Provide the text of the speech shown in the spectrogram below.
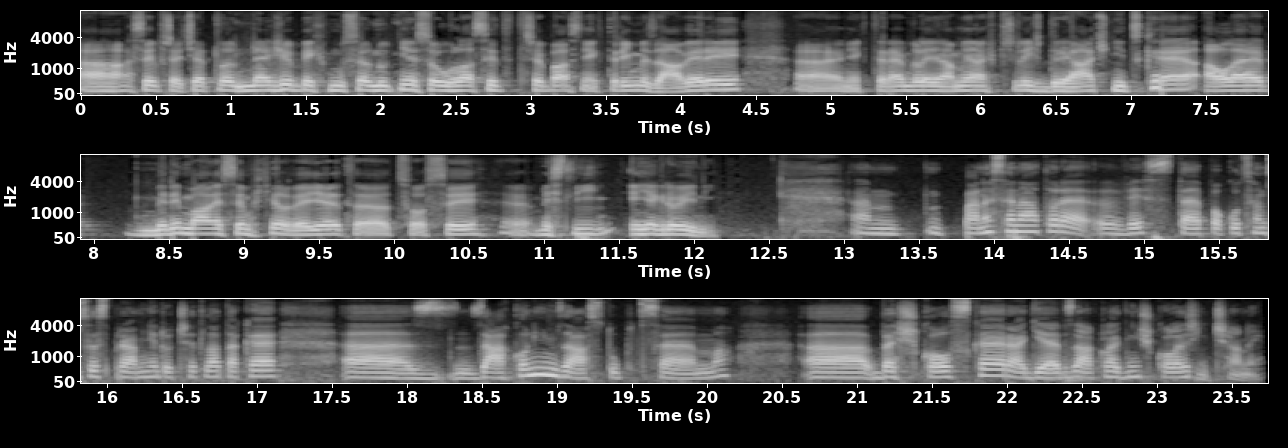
a si přečetl. Ne, že bych musel nutně souhlasit třeba s některými závěry. Některé byly na mě až příliš driáčnické, ale minimálně jsem chtěl vědět, co si myslí i někdo jiný. Pane senátore, vy jste, pokud jsem se správně dočetla, také zákonným zástupcem ve školské radě v základní škole Říčany.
